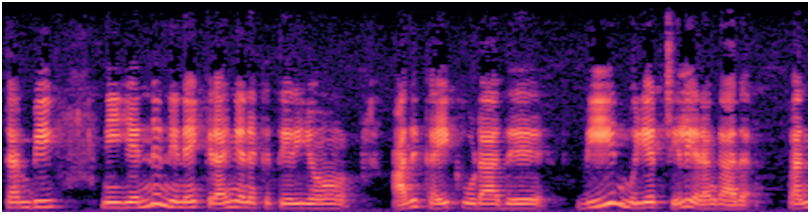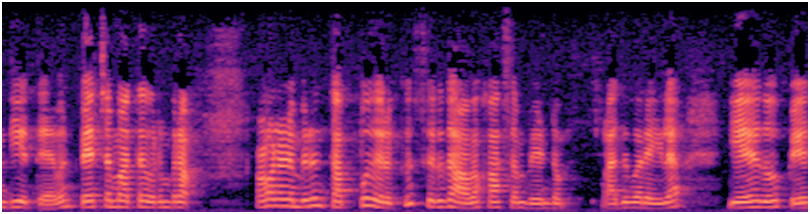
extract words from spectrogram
தம்பி நீ என்ன நினைக்கிறான்னு எனக்கு தெரியும். அது கை கூடாது வீண் முயற்சியில் இறங்காத. வந்தியத்தேவன் பேச்ச மாத்த விரும்புறான். அவனிடமிருந்து தப்புதற்கு சிறிது அவகாசம் வேண்டும். அதுவரையில ஏதோ பே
